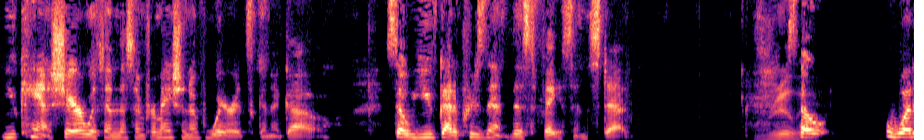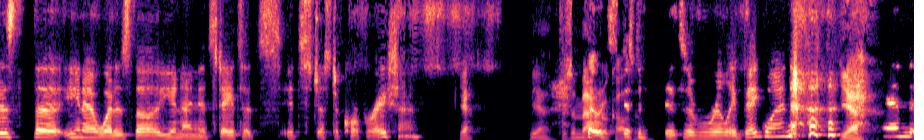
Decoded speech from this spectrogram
you can't share with them this information of where it's going to go so you've got to present this face instead Really? so what is the you know what is the united states it's it's just a corporation yeah. Yeah. Just a so it's just a, macrocosm. it's a really big one Yeah. And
